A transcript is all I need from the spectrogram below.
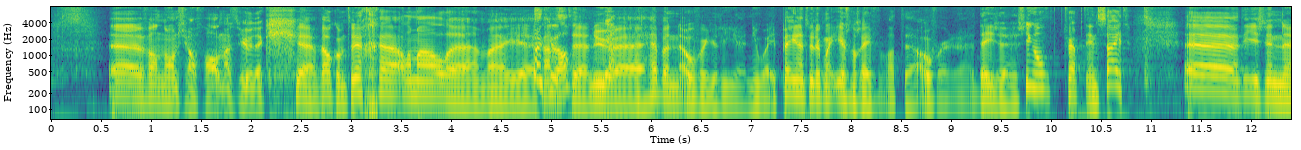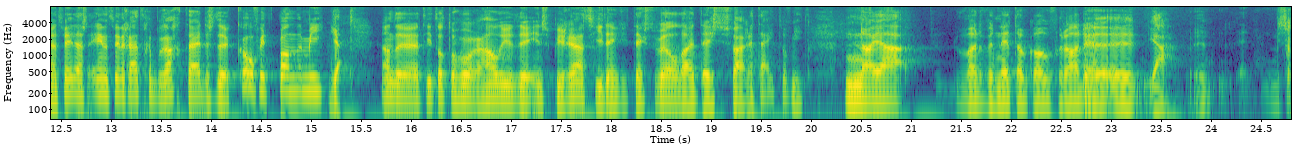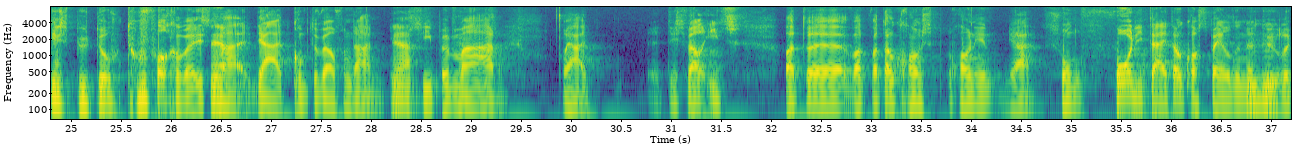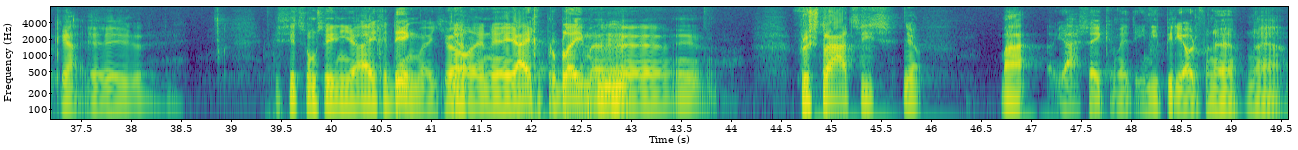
Uh, van Non Val natuurlijk. Uh, welkom terug uh, allemaal. wij gaan het nu ja. hebben over jullie nieuwe EP natuurlijk. Maar eerst nog even wat over deze single, Trapped Inside. die is in 2021 uitgebracht tijdens de COVID-pandemie. Ja. Aan de titel te horen haalde je de inspiratie, denk ik, textueel uit deze zware tijd, of niet? Nou ja, wat we net ook over hadden. Ja, ja misschien is het puur to toeval geweest. Ja. Maar ja, het komt er wel vandaan, in principe. Maar ja, het is wel iets wat, uh, wat, wat ook gewoon, gewoon in, ja, zon, voor die tijd ook al speelde mhm. natuurlijk. ja, uh, je zit soms in je eigen ding, weet je wel. Ja. En uh, je eigen problemen, mm frustraties. Ja. Maar ja, zeker met in die periode van, nou ja,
